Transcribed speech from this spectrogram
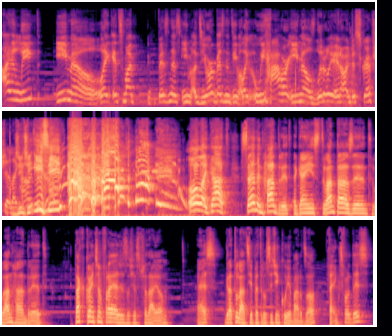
I leaked email. Like it's my business email. It's your business email. Like we have our emails literally in our description. Like GG easy! oh my god! 700 against 1100. Tak kończą frajerzy, co się sprzedają. S. Gratulacje Petrusy, dziękuję bardzo. Thanks for this.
